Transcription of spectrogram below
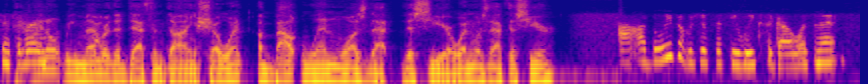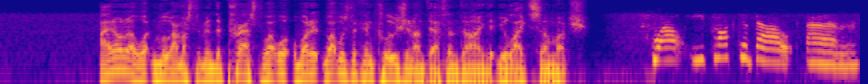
I don't remember the death and dying show. When about when was that this year? When was that this year? I, I believe it was just a few weeks ago, wasn't it? I don't know what move. I must have been depressed. What what what was the conclusion on death and dying that you liked so much? Well, you talked about um,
